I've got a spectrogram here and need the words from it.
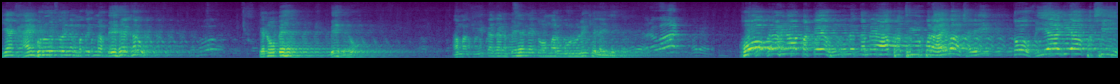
ક્યાંક સાંભળ્યું તો એને મગજમાં બેહે ખરું. કે નો બેહે? બેહે હો. આમાંથી એકાદાને બેહે ને તો અમારું બોલું લેખે લઈ જાય હો ગ્રહના પટે હું ને તમે આ પૃથ્વી ઉપર આવ્યા છે, તો વિયા ગયા પછી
